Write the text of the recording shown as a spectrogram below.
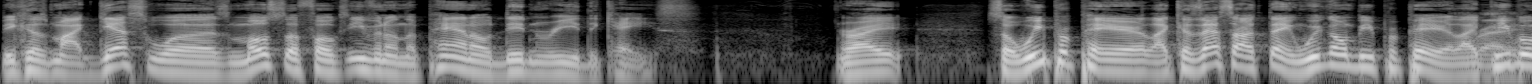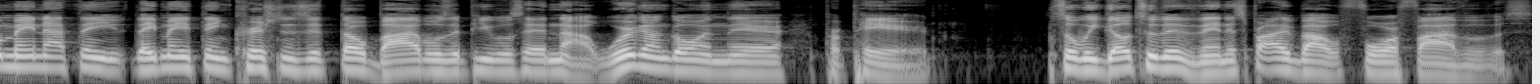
Because my guess was most of the folks, even on the panel, didn't read the case, right? So we prepare, like, because that's our thing. We're gonna be prepared. Like, Right. people may not think they may think Christians that throw Bibles at people. Said, "Nah, we're gonna go in there prepared." So we go to the event. It's probably about four or five of us.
